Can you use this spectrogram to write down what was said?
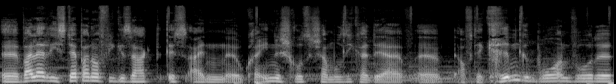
Äh, Valery Stepanov, wie gesagt, ist ein äh, ukrainisch-russischer Musiker, der äh, auf der Krim geboren wurde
